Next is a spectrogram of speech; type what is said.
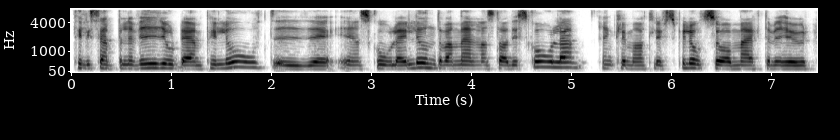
till exempel när vi gjorde en pilot i, en skola i Lund, det var en mellanstadieskola, en klimatlyftspilot, så märkte vi hur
